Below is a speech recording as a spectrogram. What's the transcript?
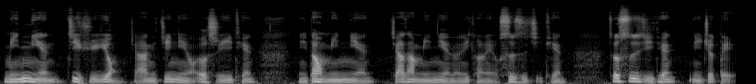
明年继续用。假如你今年有二十一天，你到明年加上明年的，你可能有四十几天。这四十几天你就得，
